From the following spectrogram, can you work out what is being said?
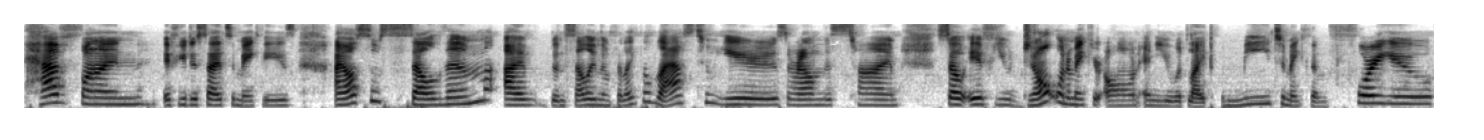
Have fun if you decide to make these. I also sell them. I've been selling them for like the last two years around this time. So if you don't want to make your own and you would like me to make them for you,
